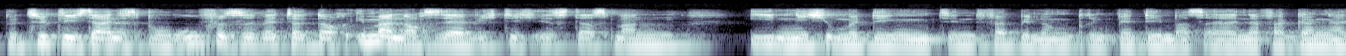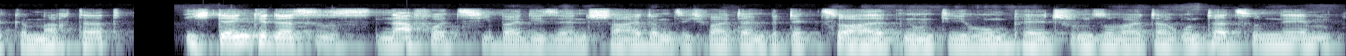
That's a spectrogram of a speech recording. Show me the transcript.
bezüglich seines Berufes eventuell doch immer noch sehr wichtig ist, dass man ihn nicht unbedingt in Verbindung bringt mit dem, was er in der Vergangenheit gemacht hat. Ich denke, das ist nachvollziehbar, diese Entscheidung, sich weiterhin bedeckt zu halten und die Homepage und so weiter runterzunehmen.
